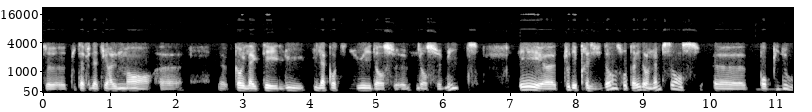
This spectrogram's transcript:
tout à fait naturellement, quand il a été élu, il a continué dans ce, dans ce mythe. Et tous les présidents sont allés dans le même sens. Pompidou,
